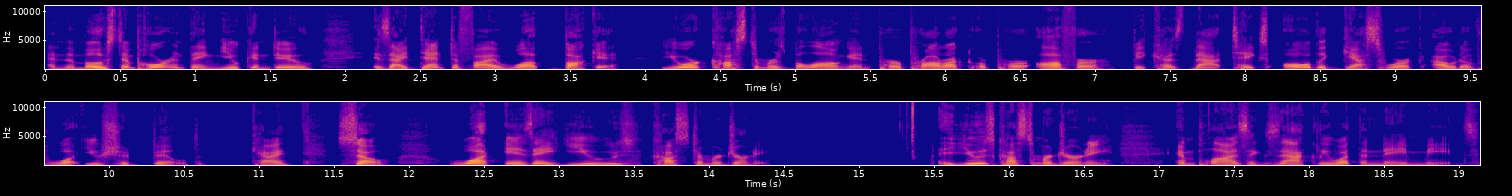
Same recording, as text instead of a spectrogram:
And the most important thing you can do is identify what bucket your customers belong in per product or per offer, because that takes all the guesswork out of what you should build. Okay. So, what is a use customer journey? A use customer journey implies exactly what the name means.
